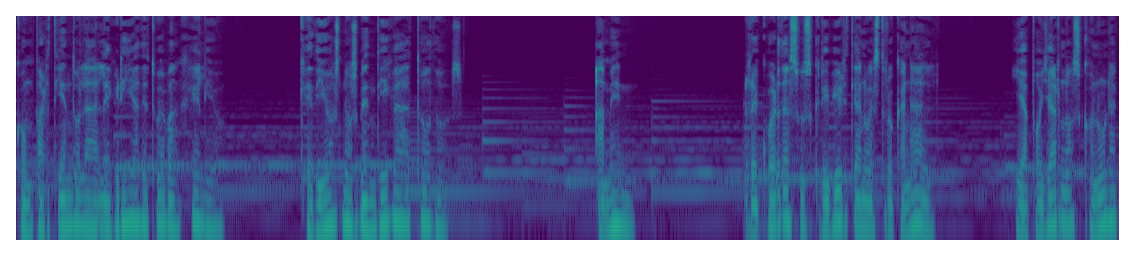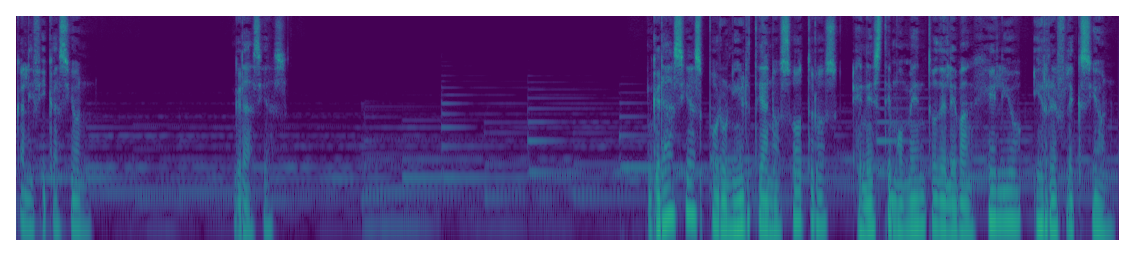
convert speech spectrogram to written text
compartiendo la alegría de tu Evangelio. Que Dios nos bendiga a todos. Amén. Recuerda suscribirte a nuestro canal y apoyarnos con una calificación. Gracias. Gracias por unirte a nosotros en este momento del Evangelio y reflexión.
